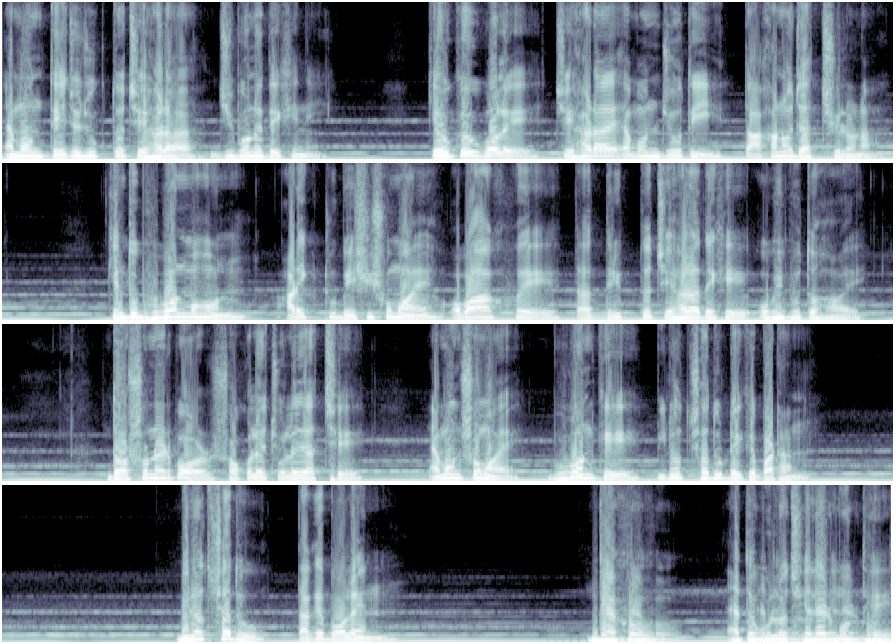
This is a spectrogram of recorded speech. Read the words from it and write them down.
এমন তেজযুক্ত চেহারা জীবনে দেখিনি। কেউ কেউ বলে, চেহারায় এমন জ্যোতি তাকানো যাচ্ছিল না। কিন্তু ভুবনমোহন আরেকটু বেশি সময় অবাক হয়ে তার দৃপ্ত চেহারা দেখে অভিভূত হয়। দর্শনের পর সকলে চলে যাচ্ছে, এমন সময় ভুবনকে বিনোদ সাধু ডেকে পাঠান। বিনোদ সাধু তাকে বলেন দেখো এতগুলো ছেলের মধ্যে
